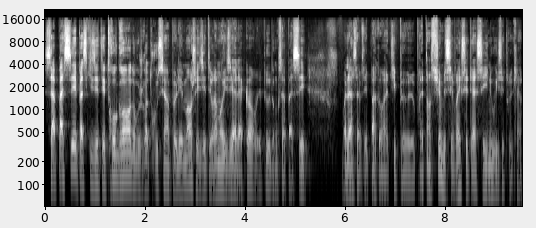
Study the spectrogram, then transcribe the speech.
ça passait parce qu'ils étaient trop grands, donc je retroussais un peu les manches et ils étaient vraiment usés à la corde et tout, donc ça passait. Voilà, ça faisait pas comme un type euh, prétentieux, mais c'est vrai que c'était assez inouï ces trucs-là.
